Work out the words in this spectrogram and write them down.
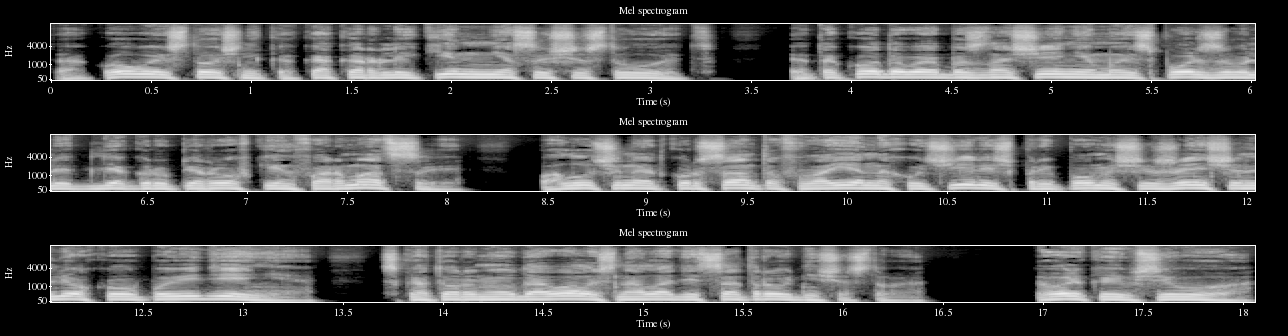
Такого источника, как Орликин, не существует. Это кодовое обозначение мы использовали для группировки информации, полученной от курсантов военных училищ при помощи женщин легкого поведения — с которыми удавалось наладить сотрудничество. Только и всего.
